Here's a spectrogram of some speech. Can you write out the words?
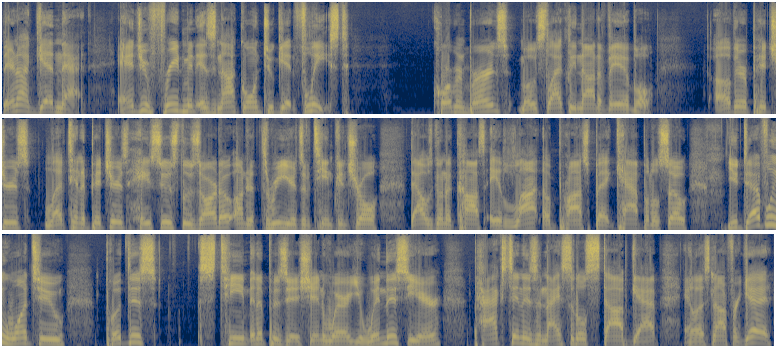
They're not getting that. Andrew Friedman is not going to get fleeced. Corbin Burnes, most likely not available. Other pitchers, left-handed pitchers, Jesus Luzardo under three years of team control. That was going to cost a lot of prospect capital. So you definitely want to put this team in a position where you win this year. Paxton is a nice little stopgap. And let's not forget,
